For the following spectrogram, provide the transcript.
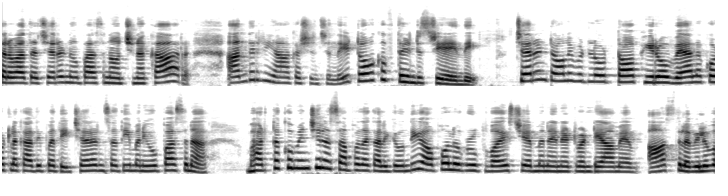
తర్వాత చరణ్ ఉపాసన వచ్చిన కార్ అందరినీ ఆకర్షించింది. టాక్ ఆఫ్ ద ఇండస్ట్రీ అయింది. చరణ్ టాలీవుడ్లో టాప్ హీరో వేల కోట్లకు అధిపతి చరణ్ సతీమణి ఉపాసన భర్తకు మించిన సంపద కలిగి ఉంది. అపోలో గ్రూప్ వైస్ చైర్మన్ అయినటువంటి ఆమె ఆస్తుల విలువ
